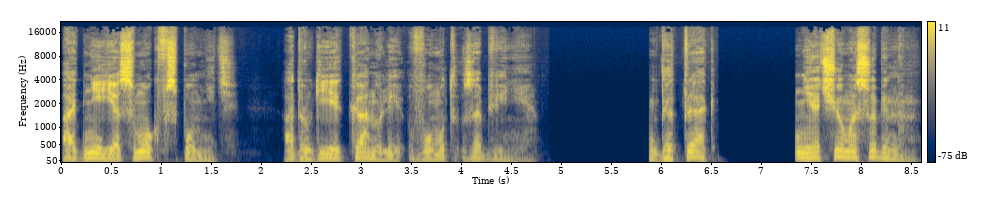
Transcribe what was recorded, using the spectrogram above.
Одни я смог вспомнить, а другие канули в омут забвения. «Да так, ни о чем особенном»,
